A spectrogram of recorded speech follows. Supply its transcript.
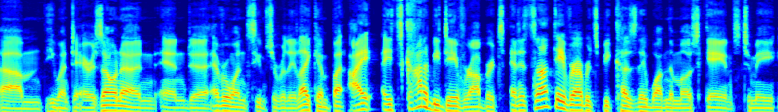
um, he went to Arizona, and and uh, everyone seems to really like him. But I, it's got to be Dave Roberts, and it's not Dave Roberts because they won the most games. To me,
